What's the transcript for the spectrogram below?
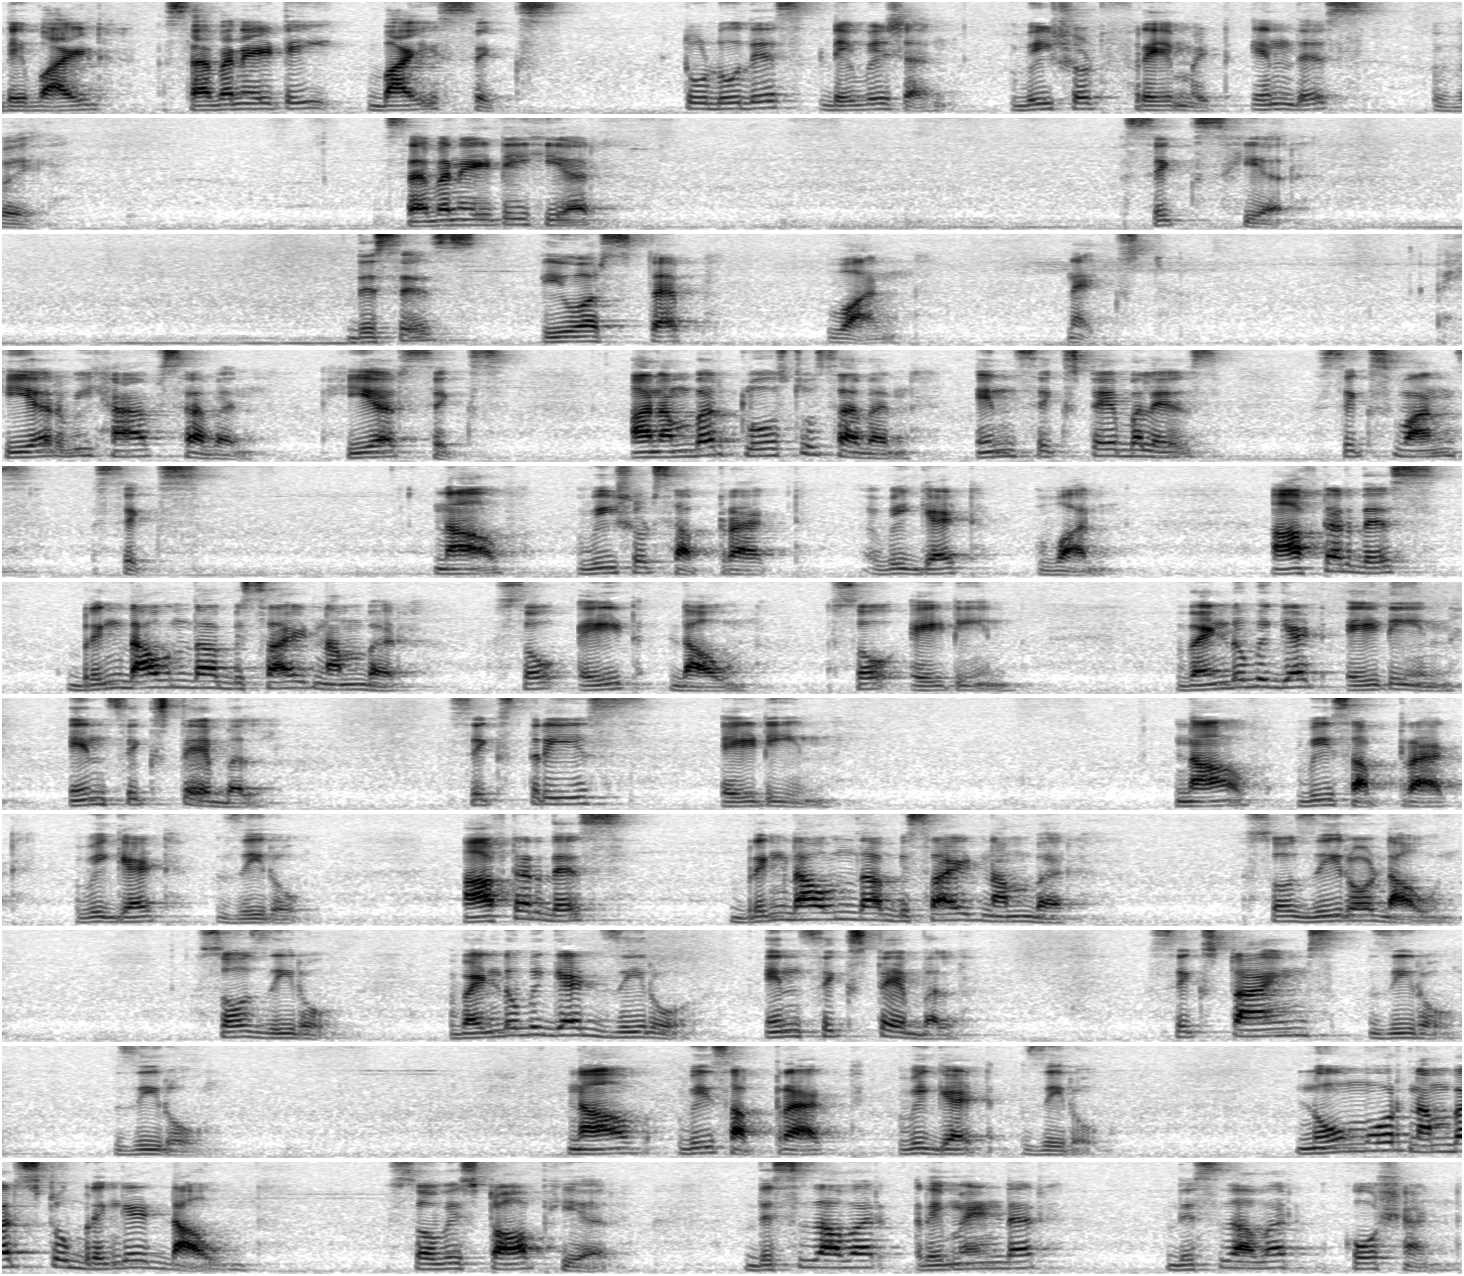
divide 780 by 6. To do this division, we should frame it in this way. 780 here, 6 here. This is your step 1. Next. Here we have 7, here 6. A number close to 7 in 6 table is 6 ones 6. Now we should subtract, we get 1. After this, bring down the beside number, so 8 down, so 18. When do we get 18 in 6 table? 6 3 is 18. Now we subtract, we get 0. After this, bring down the beside number, so 0 down, so 0. When do we get 0 in 6 table? 6 times 0, 0. Now we subtract, we get 0. No more numbers to bring it down. So we stop here. This is our remainder, this is our quotient.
